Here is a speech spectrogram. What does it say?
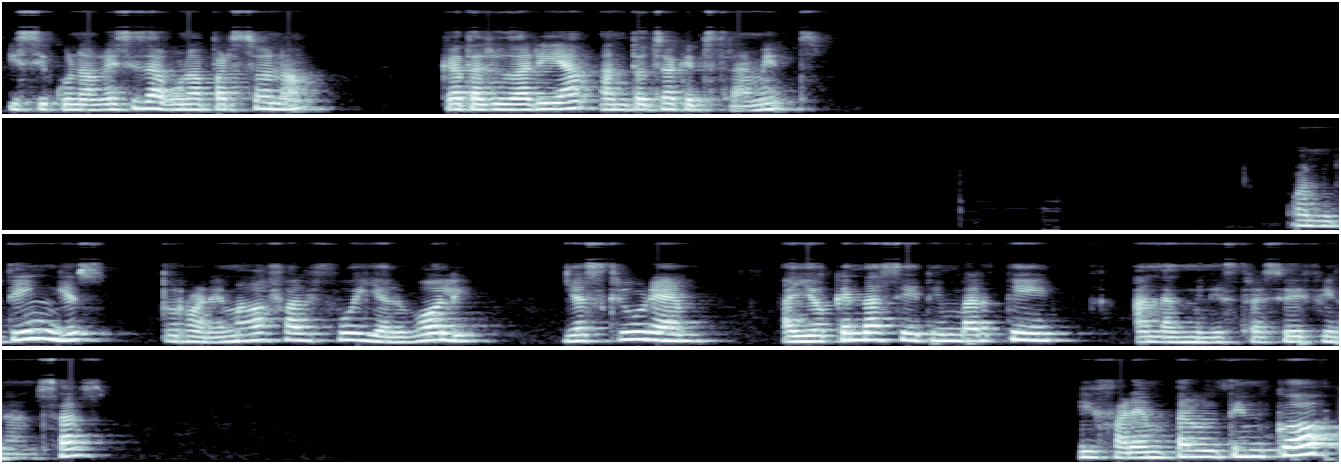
i si coneguessis alguna persona que t'ajudaria en tots aquests tràmits. Quan ho tinguis, tornarem a agafar el full i el boli i escriurem allò que hem decidit invertir en l'administració i finances. I farem per últim cop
